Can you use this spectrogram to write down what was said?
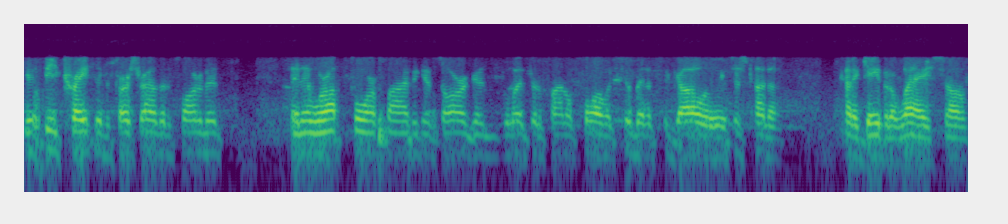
you know, beat Creighton in the first round of the tournament, and then we're up four or five against Oregon. We went to the Final Four with two minutes to go, and we just kind of kind of gave it away. So,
